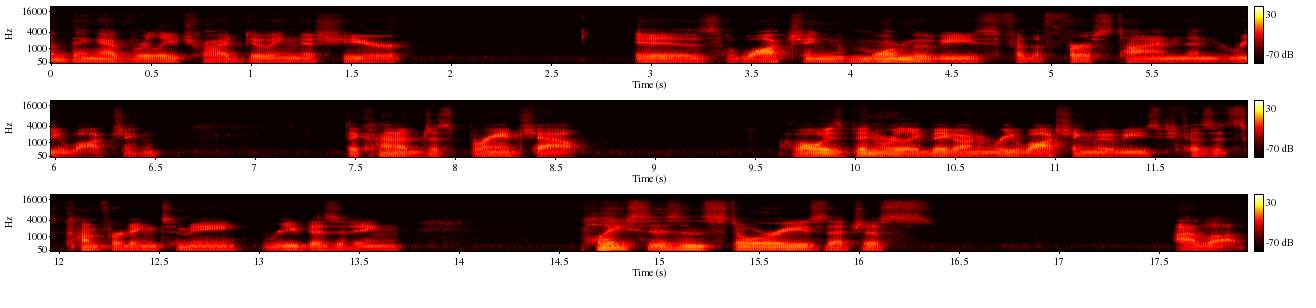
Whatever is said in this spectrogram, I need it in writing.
one thing I've really tried doing this year is watching more movies for the first time than rewatching to kind of just branch out. I've always been really big on rewatching movies because it's comforting to me, revisiting places and stories that just I love.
